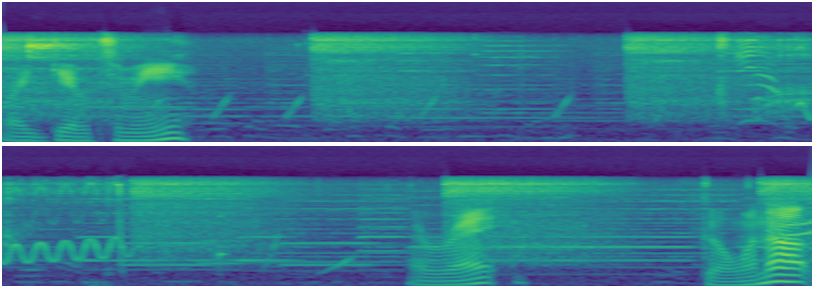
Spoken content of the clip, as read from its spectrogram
Alright, give it to me. Alright. Going up.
